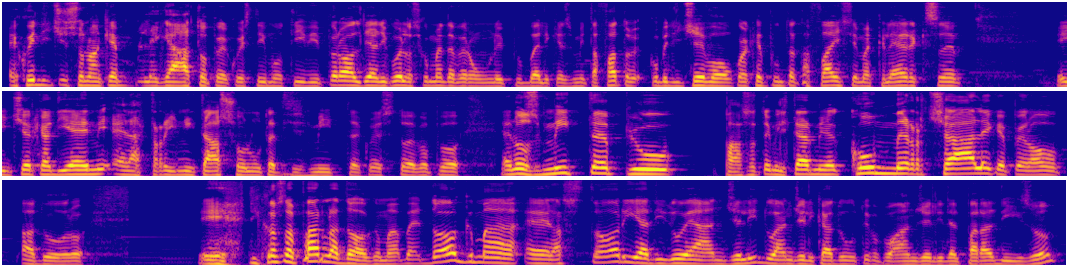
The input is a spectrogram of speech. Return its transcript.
E quindi ci sono anche legato per questi motivi. Però al di là di quello, secondo me è davvero uno dei più belli che Smith ha fatto. Come dicevo qualche puntata fa, insieme a Clerks e in cerca di Amy, è la trinità assoluta di Smith. Questo è proprio. È lo Smith più. Passatemi il termine commerciale che però adoro. E di cosa parla Dogma? Beh, Dogma è la storia di due angeli, due angeli caduti, proprio angeli del paradiso,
